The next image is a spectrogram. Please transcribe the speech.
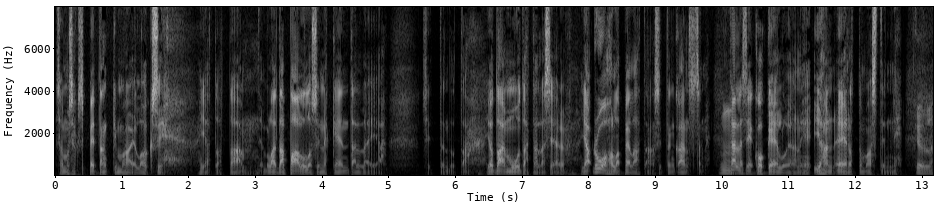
semmoiseksi petankimailoiksi, ja tota, laitetaan pallo sinne kentälle, ja sitten tota, jotain muuta tällaisia. Ja ruoholla pelataan sitten kanssa. Niin mm. Tällaisia kokeiluja niin ihan ehdottomasti. Niin Kyllä.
